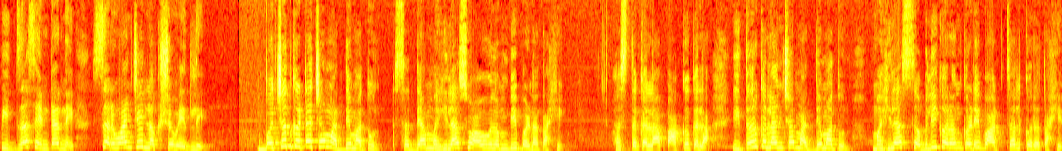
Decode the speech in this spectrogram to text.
पिझ्झा सेंटरने सर्वांचे लक्ष वेधले. बचत गटाच्या माध्यमातून सध्या महिला स्वावलंबी बनत आहे. हस्तकला पाककला इतर कलांच्या माध्यमातून महिला सबलीकरणकडे वाटचाल करत आहे.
